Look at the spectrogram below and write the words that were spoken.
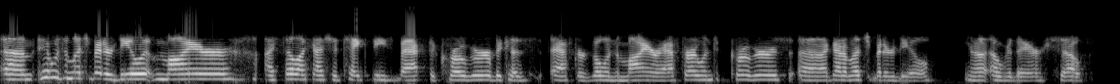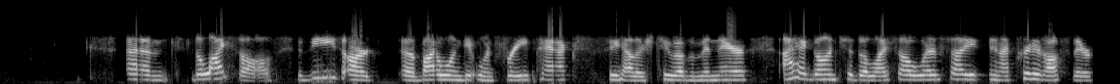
um, it was a much better deal at Meijer. I feel like I should take these back to Kroger because after going to Meijer after I went to Kroger's, uh, I got a much better deal uh, over there. So um, the Lysol, these are uh, buy one get one free packs see how there's two of them in there. I had gone to the Lysol website and I printed off their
